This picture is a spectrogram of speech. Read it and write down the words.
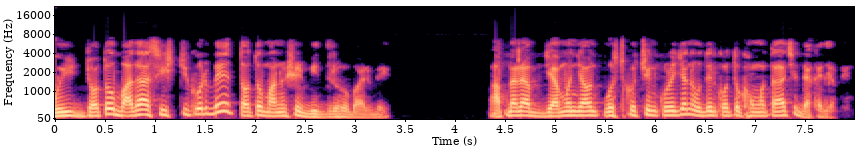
ওই যত বাধা সৃষ্টি করবে তত মানুষের বিদ্রোহ বাড়বে। আপনারা যেমন যেমন পোস্ট করছেন করে যান ওদের কত ক্ষমতা আছে দেখা যাবে।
